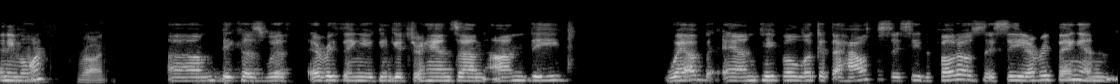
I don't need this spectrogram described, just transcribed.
anymore. Mm-hmm. Right. Um, because with everything you can get your hands on on the web and people look at the house, they see the photos, they see everything, and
